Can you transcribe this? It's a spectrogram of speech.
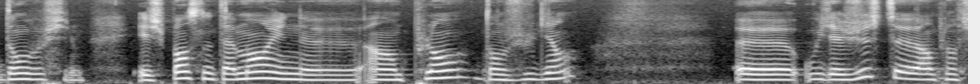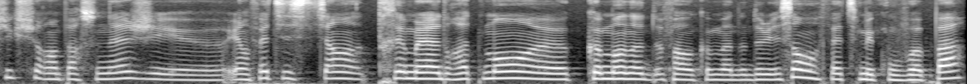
dans vos films. Et je pense notamment à, un plan dans Julien euh, où il y a juste euh, un plan fixe sur un personnage et, en fait il se tient très maladroitement comme, un, comme un adolescent en fait, mais qu'on voit pas.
